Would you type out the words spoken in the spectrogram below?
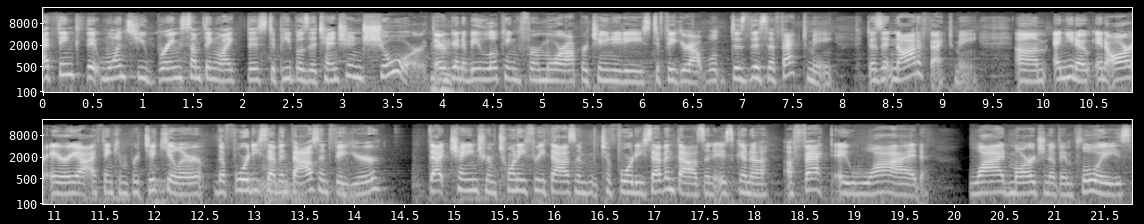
I think that once you bring something like this to people's attention, sure, they're mm-hmm. going to be looking for more opportunities to figure out, well, does this affect me? Does it not affect me? Um, and, you know, in our area, I think in particular, the 47,000 figure, that change from 23,000 to 47,000 is going to affect a wide wide margin of employees,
